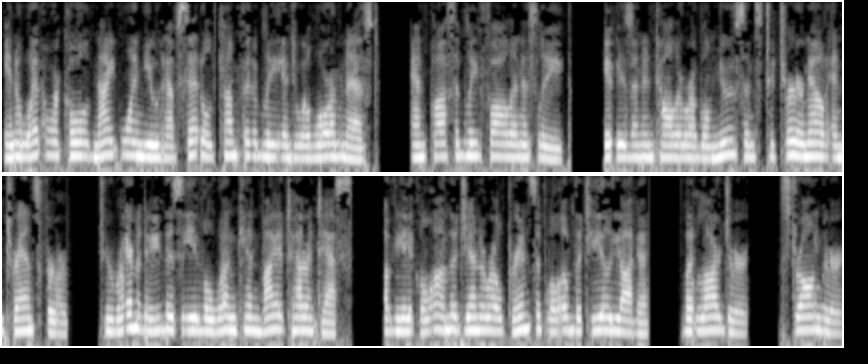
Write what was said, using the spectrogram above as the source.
In a wet or cold night when you have settled comfortably into a warm nest, and possibly fallen asleep, it is an intolerable nuisance to turn out and transfer. To remedy this evil one can buy a tarantass, a vehicle on the general principle of the Telyaga, but larger, stronger,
